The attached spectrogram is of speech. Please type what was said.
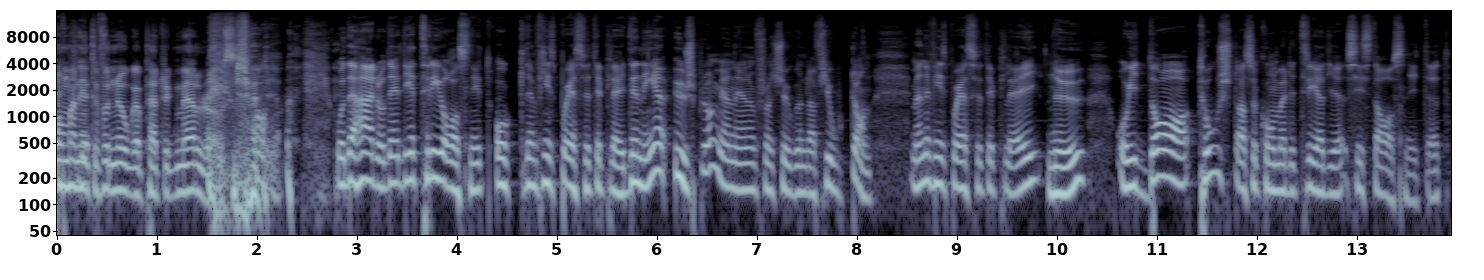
Om man inte får nog av Patrick Melrose. Ja. Och det här då, det, det är tre avsnitt och den finns på SVT Play. Den är ursprungligen är den från 2014. Men den finns på SVT Play nu. Och idag, torsdag, så kommer det tredje, sista avsnittet.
